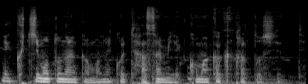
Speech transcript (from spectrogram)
ね、口元なんかもね、こうやってハサミで細かくカットしてって。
